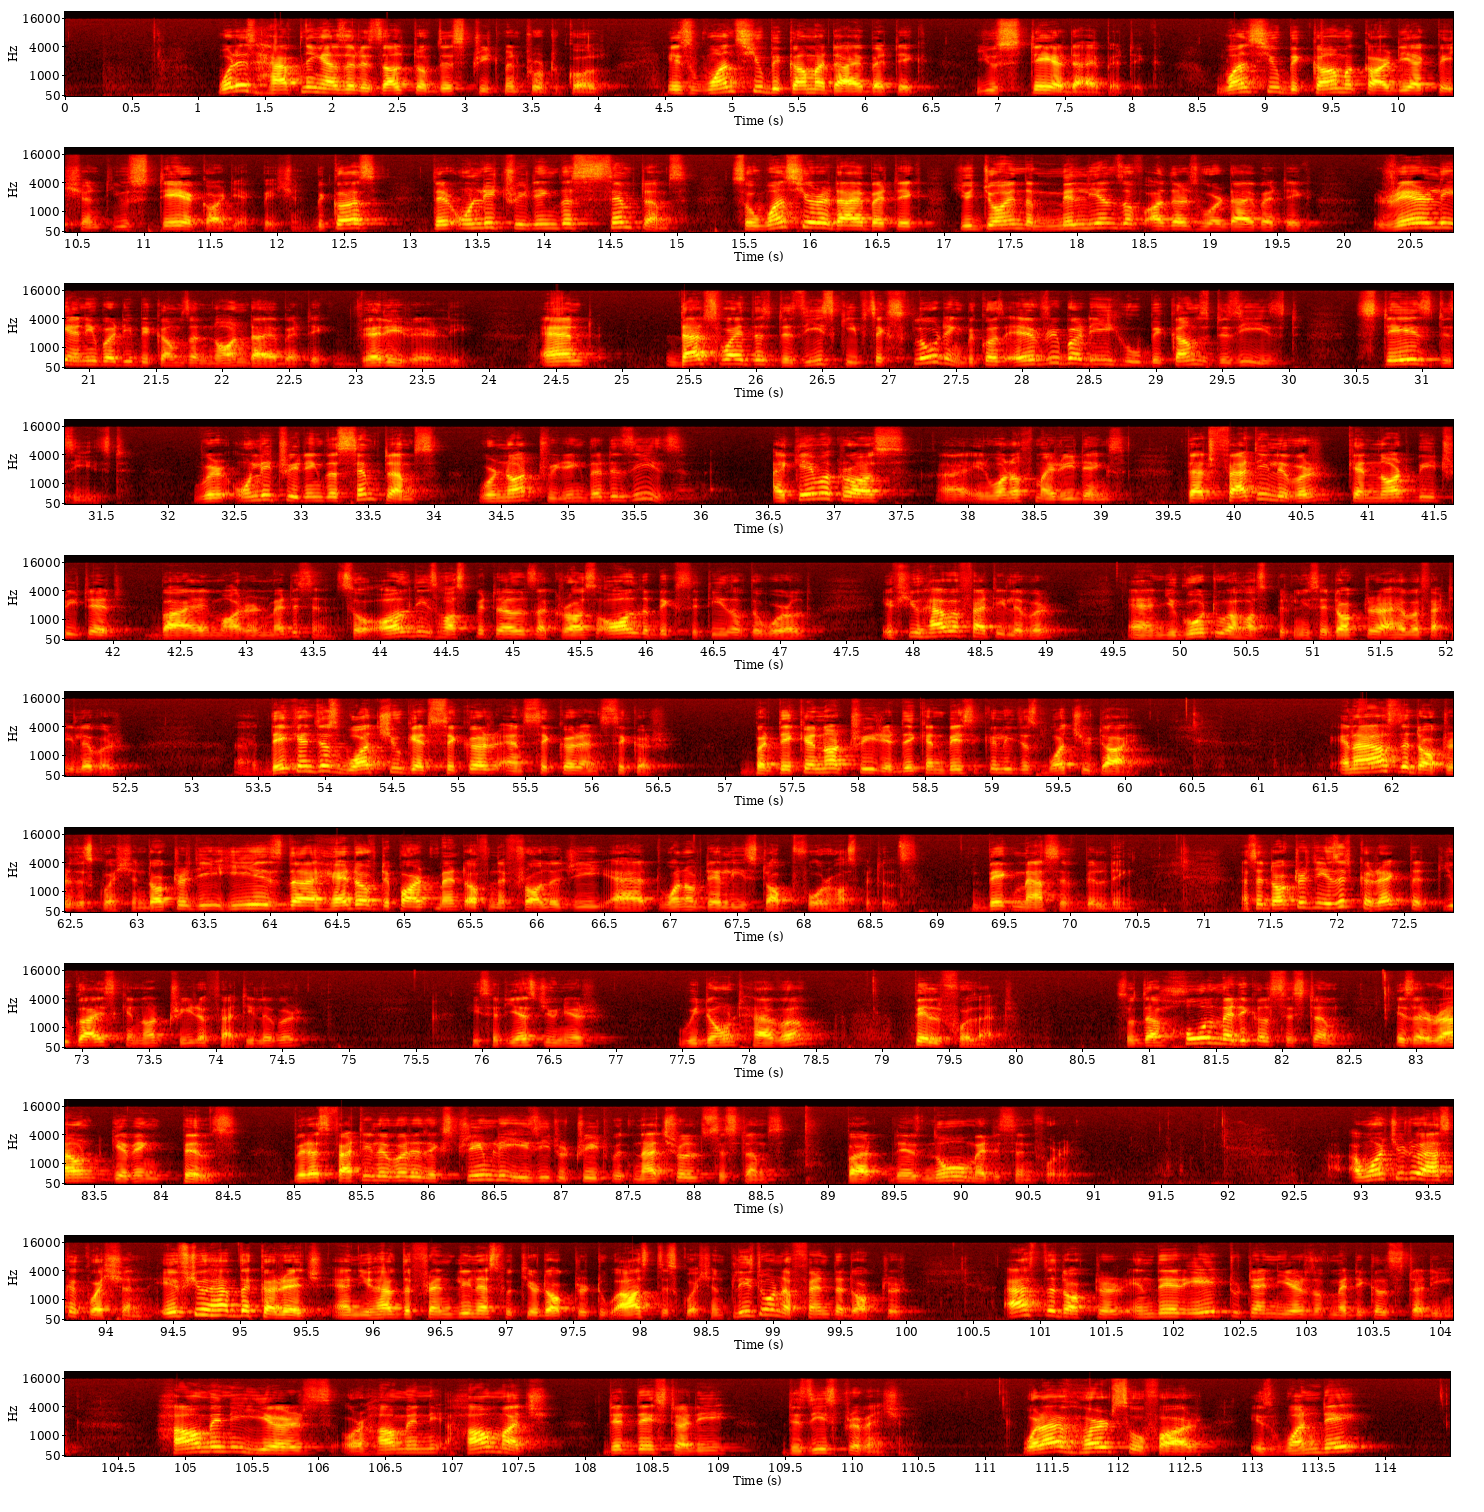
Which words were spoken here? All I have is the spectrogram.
What is happening as a result of this treatment protocol is once you become a diabetic, you stay a diabetic. Once you become a cardiac patient, you stay a cardiac patient because they're only treating the symptoms. So once you're a diabetic, you join the millions of others who are diabetic. Rarely anybody becomes a non diabetic, very rarely. And that's why this disease keeps exploding because everybody who becomes diseased stays diseased. We're only treating the symptoms, we're not treating the disease. I came across uh, in one of my readings that fatty liver cannot be treated by modern medicine. So, all these hospitals across all the big cities of the world, if you have a fatty liver and you go to a hospital and you say, Doctor, I have a fatty liver, uh, they can just watch you get sicker and sicker and sicker, but they cannot treat it. They can basically just watch you die. And I asked the doctor this question. Dr. G, he is the head of department of nephrology at one of Delhi's top four hospitals. Big, massive building. I said, Dr. G, is it correct that you guys cannot treat a fatty liver? He said, Yes, Junior, we don't have a pill for that. So the whole medical system is around giving pills, whereas fatty liver is extremely easy to treat with natural systems, but there's no medicine for it. I want you to ask a question. If you have the courage and you have the friendliness with your doctor to ask this question, please don't offend the doctor. Ask the doctor in their 8 to 10 years of medical studying, how many years or how many how much did they study disease prevention? What I've heard so far is one day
